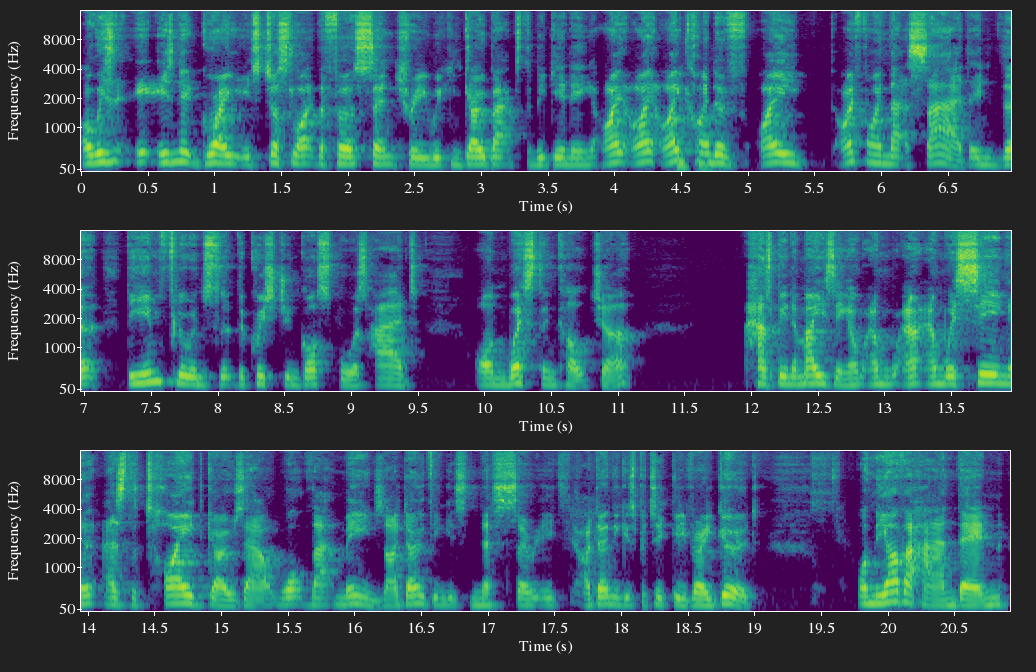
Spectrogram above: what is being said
"Oh, isn't isn't it great? It's just like the first century. We can go back to the beginning." I I, I mm-hmm. kind of I I find that sad in that the influence that the Christian gospel has had on Western culture has been amazing, and, and, and we're seeing as the tide goes out what that means. And I don't think it's necessarily. I don't think it's particularly very good. On the other hand, then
